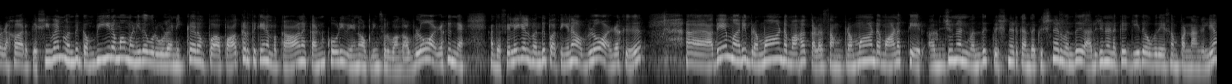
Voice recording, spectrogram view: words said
அழகாக இருக்குது சிவன் வந்து கம்பீரமாக மனித உருவில் நிற்கிற பா பார்க்குறதுக்கே நம்ம காண கண்கோடி வேணும் அப்படின்னு சொல்லுவாங்க. அவ்வளோ அழகுங்க. அந்த சிலைகள் வந்து பார்த்திங்கன்னா அவ்வளோ அழகு. அதே மாதிரி பிரம்மாண்டமாக கலசம் பிரம்மாண்டமான தேர். அர்ஜுனன் வந்து கிருஷ்ணருக்கு அந்த கிருஷ்ணர் வந்து அர்ஜுனனுக்கு கீத உபதேசம் பண்ணாங்க இல்லையா?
